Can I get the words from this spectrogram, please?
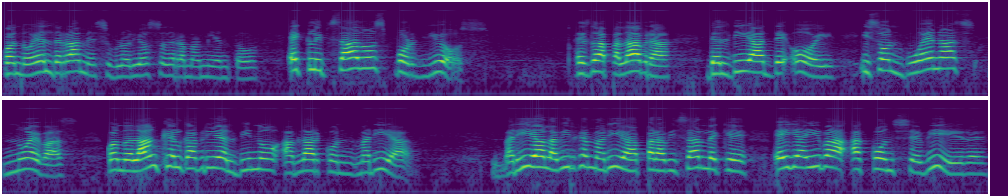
cuando Él derrame su glorioso derramamiento. Eclipsados por Dios es la palabra del día de hoy y son buenas nuevas cuando el ángel Gabriel vino a hablar con María, María, la Virgen María, para avisarle que ella iba a concebir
